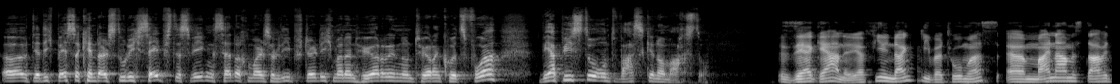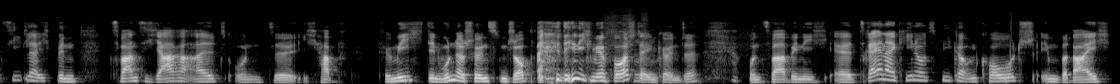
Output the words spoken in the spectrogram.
äh, der dich besser kennt als du dich selbst. Deswegen sei doch mal so lieb, stell dich meinen Hörerinnen und Hörern kurz vor. Wer bist du und was genau machst du? Sehr gerne. Ja, vielen Dank, lieber Thomas. Äh, mein Name ist David Ziegler. Ich bin 20 Jahre alt und äh, ich habe für mich den wunderschönsten Job, den ich mir vorstellen könnte. Und zwar bin ich äh, Trainer, Keynote Speaker und Coach im Bereich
